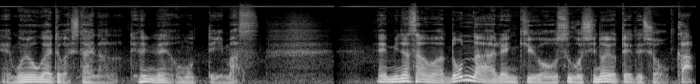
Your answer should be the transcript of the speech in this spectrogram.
え模様替えとかしたいなというふうにね思っています、え皆さんはどんな連休をお過ごしの予定でしょうか？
